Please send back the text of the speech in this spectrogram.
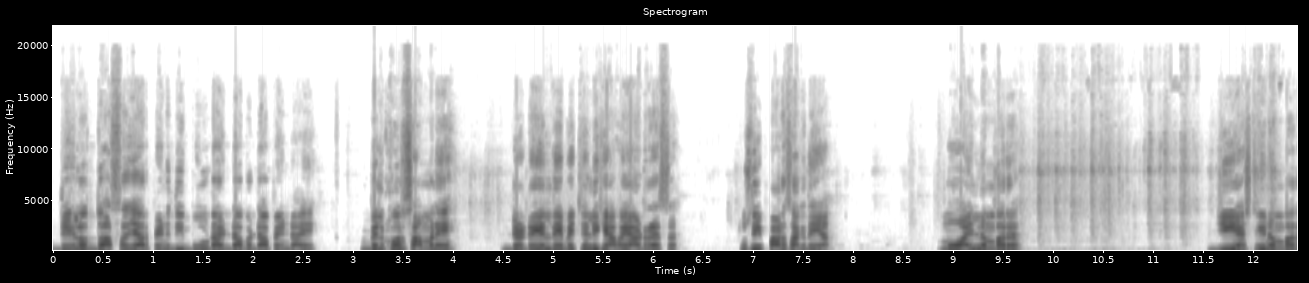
ਦੇਖ ਲਓ 10000 ਪਿੰਡ ਦੀ ਵੋਟ ਆ ਐਡਾ ਵੱਡਾ ਪਿੰਡ ਆ ਇਹ। ਬਿਲਕੁਲ ਸਾਹਮਣੇ ਡਿਟੇਲ ਦੇ ਵਿੱਚ ਲਿਖਿਆ ਹੋਇਆ ਐਡਰੈਸ ਤੁਸੀਂ ਪੜ੍ਹ ਸਕਦੇ ਆ। ਮੋਬਾਈਲ ਨੰਬਰ ਜੀਐਸਟੀ ਨੰਬਰ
